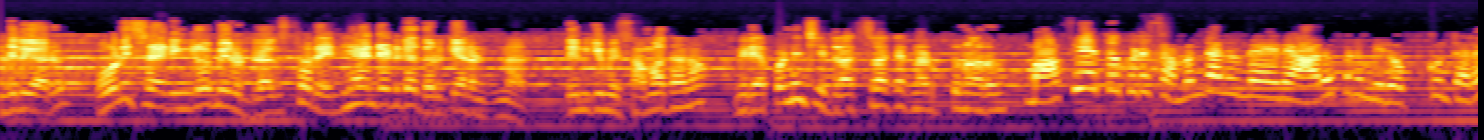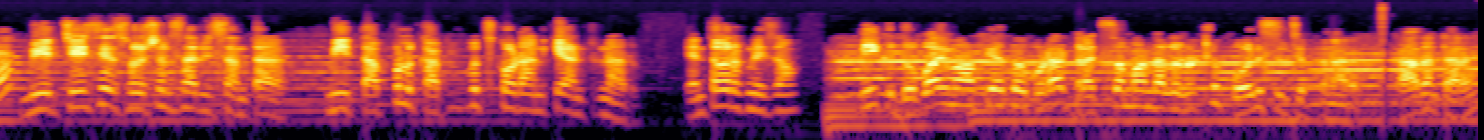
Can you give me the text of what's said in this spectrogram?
అంజలి గారు, పోలీస్ రైడింగ్లో మీరు డ్రగ్స్తో రెడ్ హ్యాండెడ్గా దొరికారంటున్నారు. దీనికి మీ సమాధానం? మీరు ఎప్పటి నుంచి డ్రగ్స్ రాకెట్ నడుపుతున్నారు? మాఫియాతో కూడా సంబంధాలున్నాయనే ఆరోపణ మీరు ఒప్పుకుంటారా? మీరు చేసే సోషల్ సర్వీస్ అంతా మీ తప్పులు కప్పిపుచ్చుకోవడానికి అంటున్నారు. ఎంతవరకు నిజం? మీకు దుబాయ్ మాఫియాతో కూడా డ్రగ్స్ సంబంధాలు ఉన్నట్లు పోలీసులు చెప్తున్నారు. కాదంటారా?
